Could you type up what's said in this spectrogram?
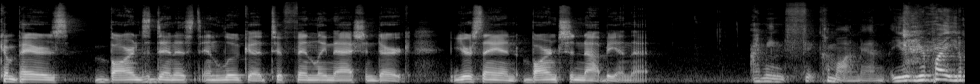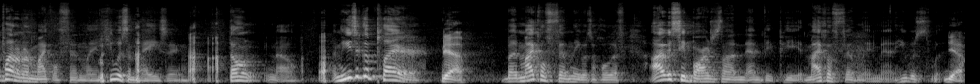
compares Barnes, Dennis, and Luka to Finley, Nash, and Dirk, you're saying Barnes should not be in that. I mean, come on, man. You, you're probably you don't put on Michael Finley. He was amazing. don't no. I mean, he's a good player, Yeah. but Michael Finley was a whole different. Obviously, Barnes is not an MVP, and Michael Finley, man, he was. Yeah.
